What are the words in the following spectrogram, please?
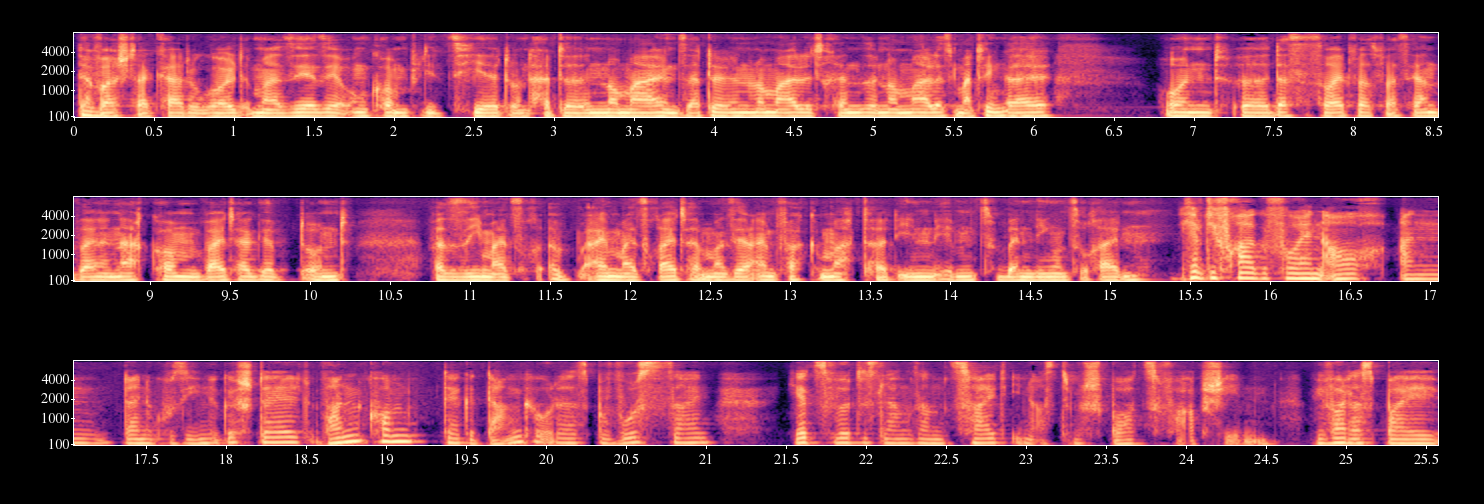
Da war Staccato Gold immer sehr, sehr unkompliziert und hatte einen normalen Sattel, eine normale Trense, normales Martingall. Und äh, das ist so etwas, was er an seine Nachkommen weitergibt und was es ihm als, äh, einem als Reiter immer sehr einfach gemacht hat, ihn eben zu bändigen und zu reiten. Ich habe die Frage vorhin auch an deine Cousine gestellt. Wann kommt der Gedanke oder das Bewusstsein, jetzt wird es langsam Zeit, ihn aus dem Sport zu verabschieden? Wie war das bei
